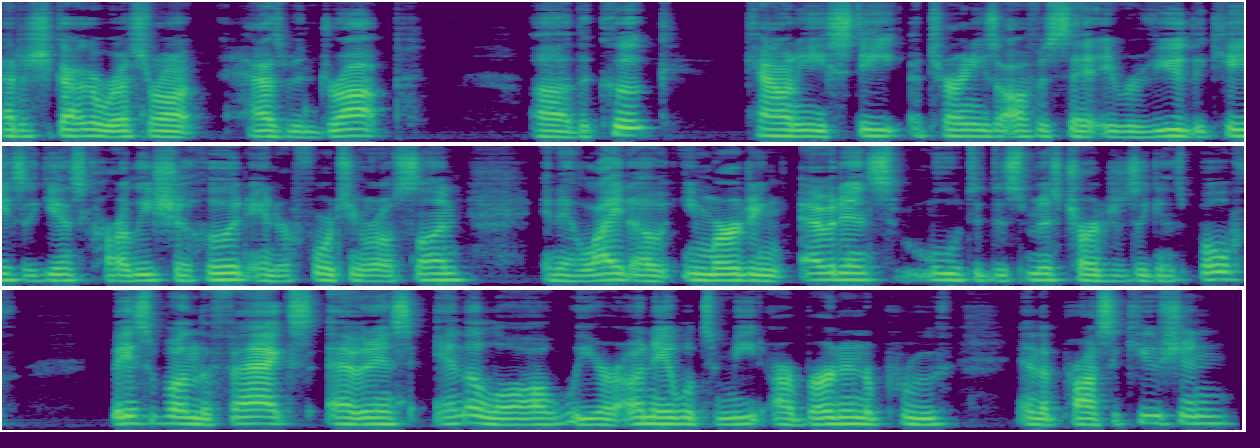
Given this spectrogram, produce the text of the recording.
at a Chicago restaurant has been dropped. Uh, the cook County State Attorney's Office said it reviewed the case against Carlisha Hood and her 14 year old son, and in light of emerging evidence, moved to dismiss charges against both. Based upon the facts, evidence, and the law, we are unable to meet our burden of proof in the prosecution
